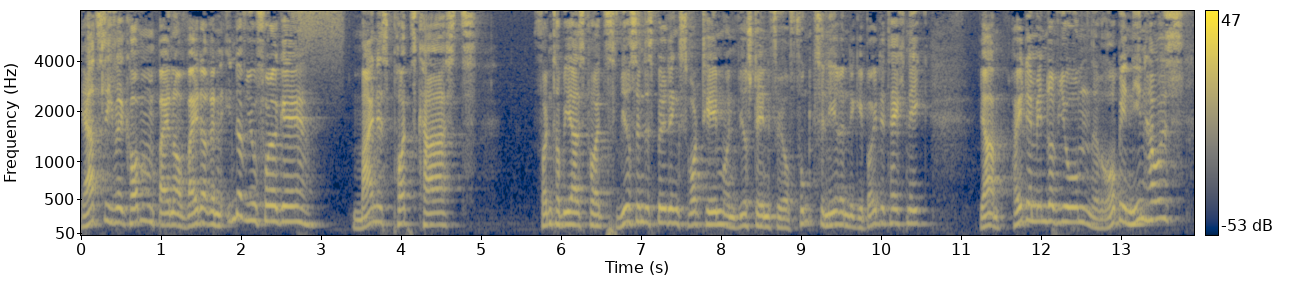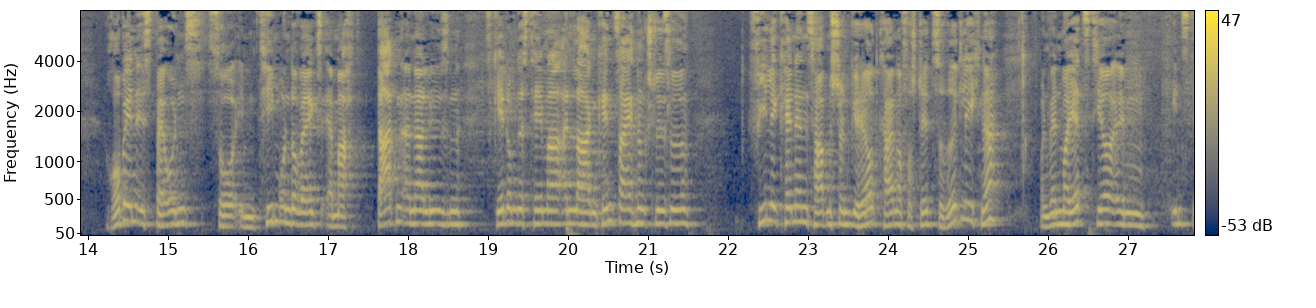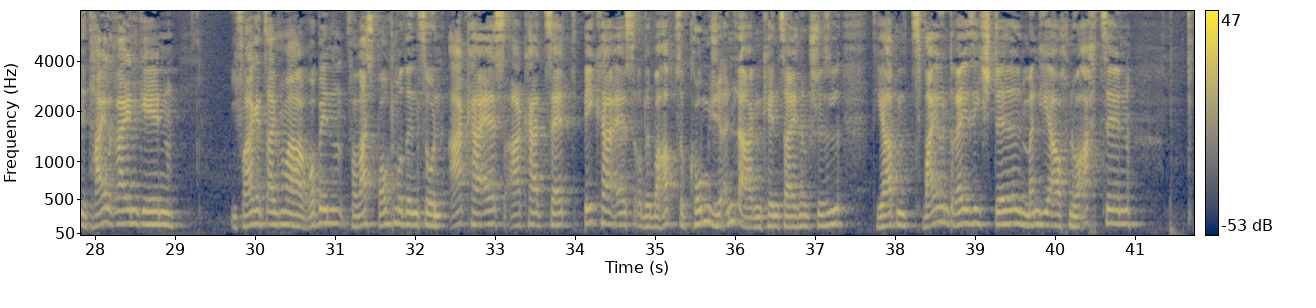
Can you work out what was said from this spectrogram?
Herzlich willkommen bei einer weiteren Interviewfolge meines Podcasts von Tobias Potz. Wir sind das Building SWAT Team und wir stehen für funktionierende Gebäudetechnik. Ja, heute im Interview Robin Nienhaus. Robin ist bei uns so im Team unterwegs. Er macht Datenanalysen. Es geht um das Thema Anlagenkennzeichnungsschlüssel. Viele kennen es, haben es schon gehört, keiner versteht es so wirklich. Ne? Und wenn wir jetzt hier im, ins Detail reingehen, ich frage jetzt einfach mal, Robin, für was braucht man denn so ein AKS, AKZ, BKS oder überhaupt so komische Anlagenkennzeichnungsschlüssel? Die haben 32 Stellen, manche auch nur 18.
